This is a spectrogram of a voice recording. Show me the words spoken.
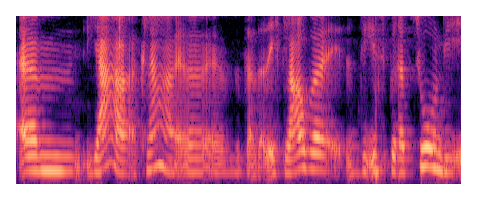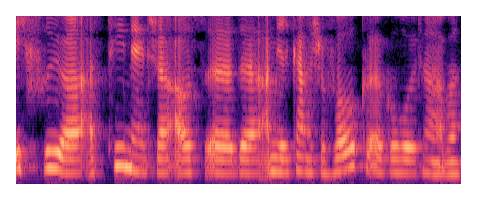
Ähm, ja, klar, äh, ich glaube, die Inspiration, die ich früher als Teenager aus äh, der amerikanische Vogue äh, geholt habe,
